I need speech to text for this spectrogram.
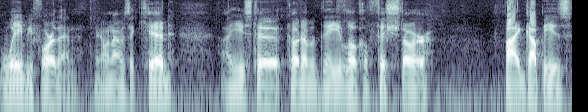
way before then. You know, when I was a kid, I used to go to the local fish store, buy guppies,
